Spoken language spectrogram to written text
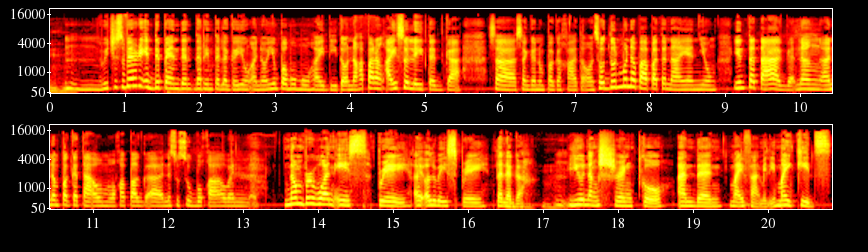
Mm, which is very independent na rin talaga yung ano, yung pamumuhay dito. Naka parang isolated ka sa sa ganung pagkakataon. So doon mo napapatunayan yung yung tatag ng uh, ng pagkatao mo kapag ah, nasusubok ka when Number one is pray. I always pray talaga. Yun ang strength ko. And then, my family, my kids.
